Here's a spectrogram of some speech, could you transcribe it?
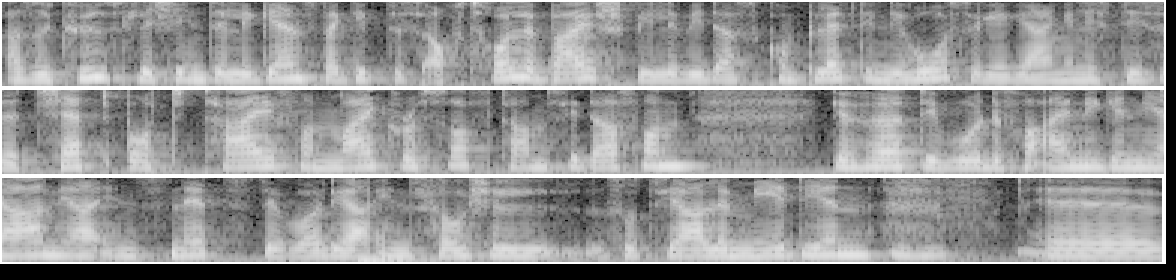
Also künstliche Intelligenz, da gibt es auch tolle Beispiele, wie das komplett in die Hose gegangen ist. Diese Chatbot Tai von Microsoft, haben Sie davon gehört? Die wurde vor einigen Jahren ja ins Netz, die wurde ja in social, soziale Medien mhm. äh,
